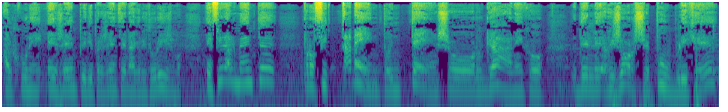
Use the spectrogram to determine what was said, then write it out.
alcuni esempi di presenza in agriturismo e finalmente profittamento intenso, organico delle risorse pubbliche.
